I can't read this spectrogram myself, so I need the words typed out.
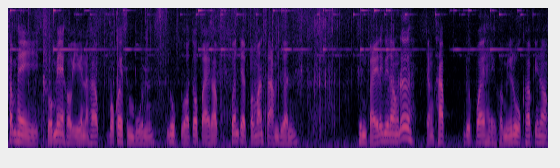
ทำให้ตัวแม่เขาเองนะครับบ่ค่อยสมบูรณ์ลูกตัวต่อไปครับควรจะประมาณสามเดือน ขึ้นไปเลยพี่น้องเด้อจังทับหรือปล่อยให้เขามีลูกครับพี่น้อง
